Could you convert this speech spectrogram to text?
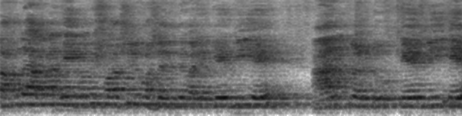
তাহলে আমরা এইভাবে সরাসরি বসাই দিতে পারি কেভিএ আর ইকুয়াল টু কেভিএ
